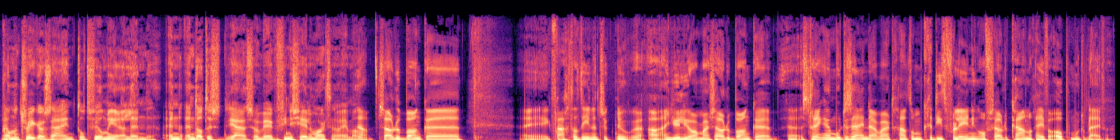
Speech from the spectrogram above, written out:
kan een trigger zijn tot veel meer ellende. En, en dat is, ja, zo werken financiële markten nou eenmaal. Ja. Zouden banken. Eh, ik vraag dat hier natuurlijk nu eh, aan jullie hoor. Maar zouden banken eh, strenger moeten zijn daar waar het gaat om kredietverlening? Of zou de kraan nog even open moeten blijven?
